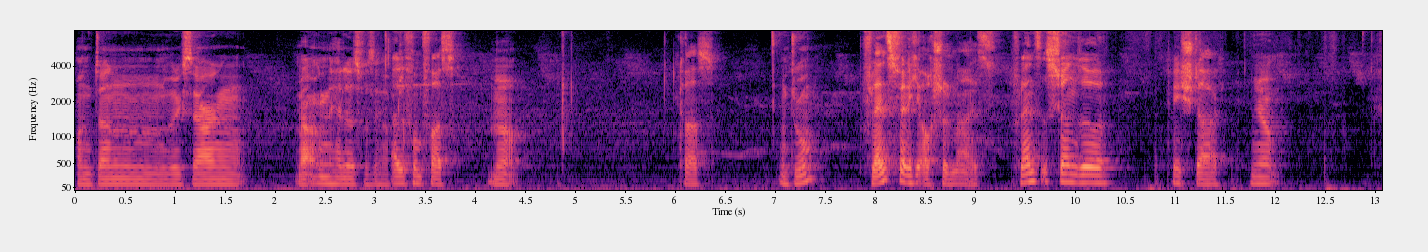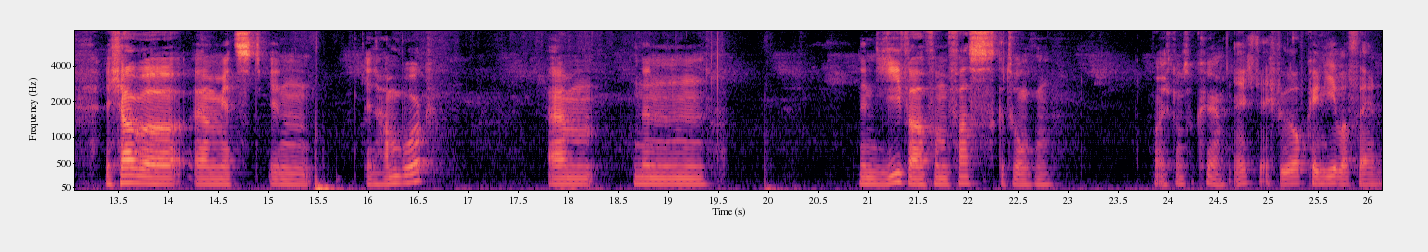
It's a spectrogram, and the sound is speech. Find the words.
Und dann würde ich sagen, ja, irgendein helles, was ihr habt. Also vom Fass. Ja. Krass. Und du? Flens fände ich auch schon nice. Flens ist schon so, finde ich stark. Ja. Ich habe ähm, jetzt in, in Hamburg ähm, einen, einen Jever vom Fass getrunken. War echt ganz okay. Echt? Ich bin überhaupt kein Jever-Fan.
